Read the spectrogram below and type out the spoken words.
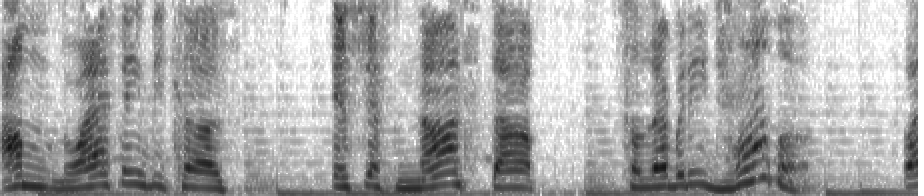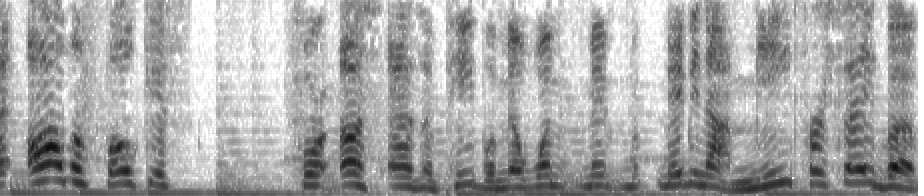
I'm laughing because it's just nonstop celebrity drama. Like all the focus for us as a people, maybe not me per se, but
